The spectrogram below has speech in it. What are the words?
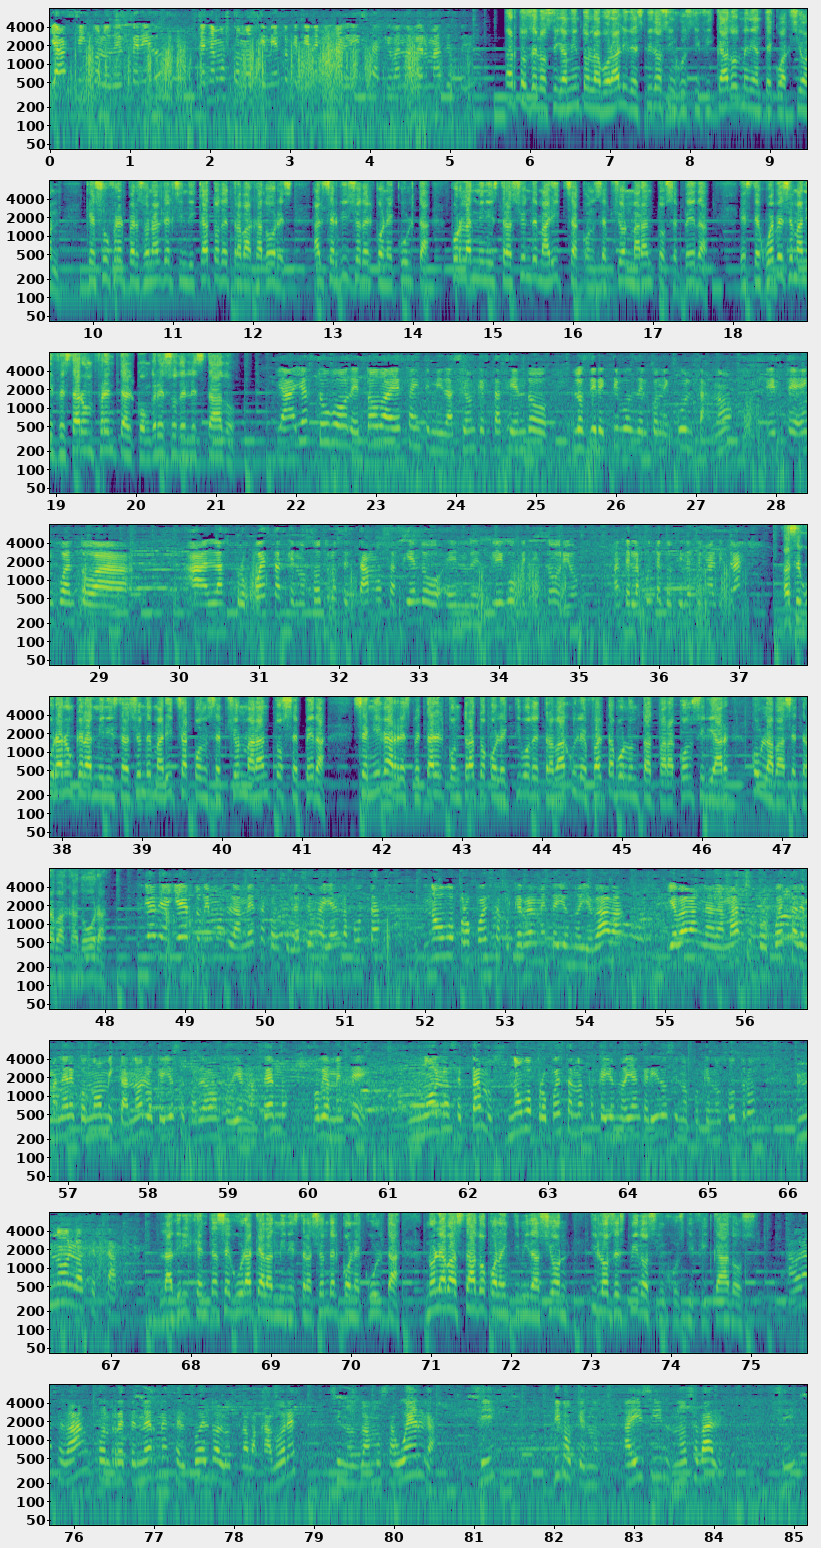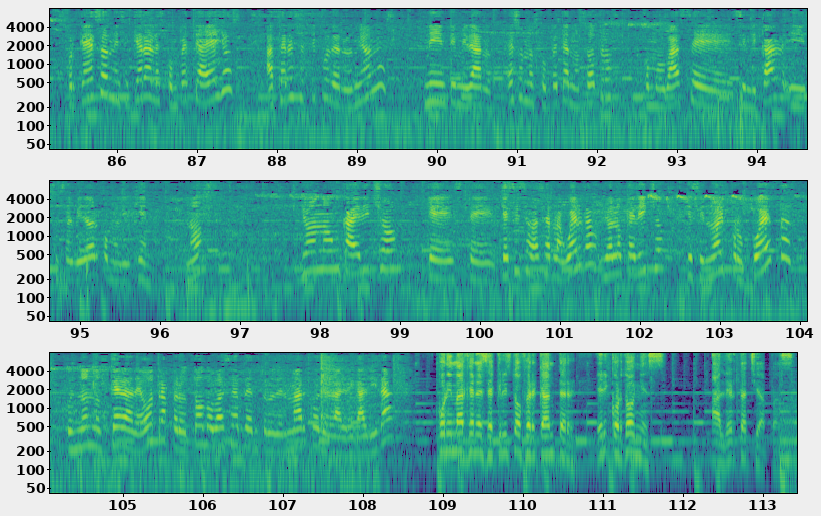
ya cinco los despedidos. Tenemos conocimiento que tienen una lista que van a haber más despedidos. Hartos del hostigamiento laboral y despidos injustificados mediante coacción que sufre el personal del Sindicato de Trabajadores al servicio del Coneculta por la administración de Maritza Concepción Maranto Cepeda. Este jueves se manifestaron frente al Congreso del Estado. Ya, ya estuvo de toda esta intimidación que está haciendo los directivos del Coneculta, ¿no? Este, en cuanto a, a las propuestas que nosotros estamos haciendo en el pliego petitorio ante la Junta de Conciliación y Arbitraje. Aseguraron que la administración de Maritza Concepción Maranto Cepeda se niega a respetar el contrato colectivo de trabajo y le falta voluntad para conciliar con la base trabajadora. El día de ayer tuvimos la mesa conciliación allá en la Junta. No hubo propuesta porque realmente ellos no llevaban. Llevaban nada más su propuesta de manera económica, ¿no? Lo que ellos acordaban podían hacerlo. Obviamente no lo aceptamos. No hubo propuesta, no es porque ellos no hayan querido, sino porque nosotros no lo aceptamos. La dirigente asegura que a la administración del Coneculta no le ha bastado con la intimidación y los despidos injustificados. Ahora se van con retenerles el sueldo a los trabajadores si nos vamos a huelga, ¿sí? Digo que no, ahí sí no se vale, ¿sí? Porque eso ni siquiera les compete a ellos hacer ese tipo de reuniones ni intimidarlos. Eso nos compete a nosotros como base sindical y su servidor como dirigente, ¿no? Yo nunca he dicho que, este, que sí se va a hacer la huelga. Yo lo que he dicho que si no hay propuestas, pues no nos queda de otra, pero todo va a ser dentro del marco de la legalidad. Con imágenes de Christopher Canter, Eric Ordóñez, Alerta Chiapas.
